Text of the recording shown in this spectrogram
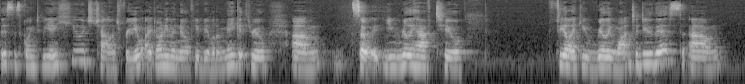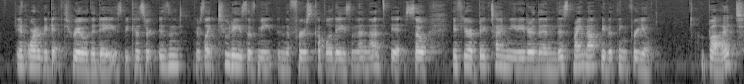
this is going to be a huge challenge for you. I don't even know if you'd be able to make it through. Um, so it, you really have to feel like you really want to do this. In order to get through the days because there isn't there's like two days of meat in the first couple of days and then that's it. So if you're a big time meat eater then this might not be the thing for you. But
